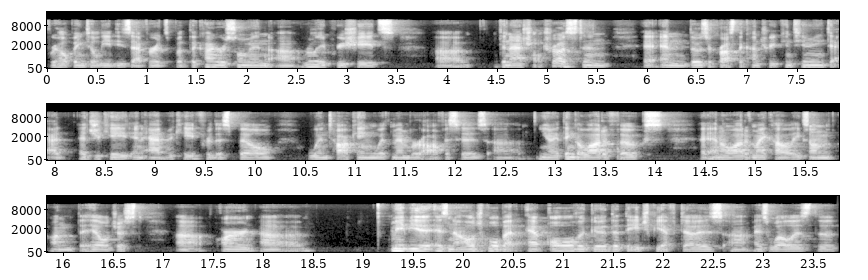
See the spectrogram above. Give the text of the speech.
for helping to lead these efforts. But the Congresswoman uh, really appreciates uh, the National Trust and and those across the country continuing to ad- educate and advocate for this bill when talking with member offices. Uh, you know, I think a lot of folks and a lot of my colleagues on on the Hill just uh, aren't uh, maybe as knowledgeable about all the good that the HPF does, uh, as well as the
